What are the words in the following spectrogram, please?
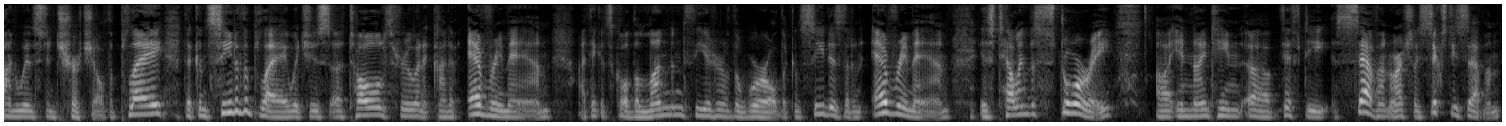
on Winston Churchill. The play, the conceit of the play, which is uh, told through a kind of everyman, I think it's called the London Theatre of the World. The conceit is that an everyman is telling the story uh, in 1957, or actually 67,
